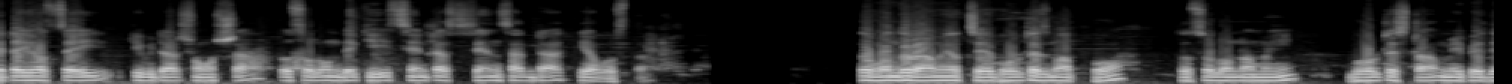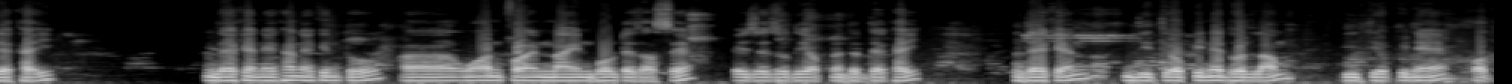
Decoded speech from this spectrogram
এটাই হচ্ছে এই টিভিটার সমস্যা। তো চলুন দেখি সেন্টার সেন্সারটা কি অবস্থা। তো বন্ধুরা, আমি হচ্ছে ভোল্টেজ মাপবো। তো চলুন আমি ভোল্টেজটা মেপে দেখাই। দেখেন, এখানে কিন্তু ওয়ান পয়েন্ট নাইন ভোল্টেজ আছে। এই যে যদি আপনাদের দেখাই, দেখেন, দ্বিতীয় পিনে ধরলাম। দ্বিতীয় পিনে কত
